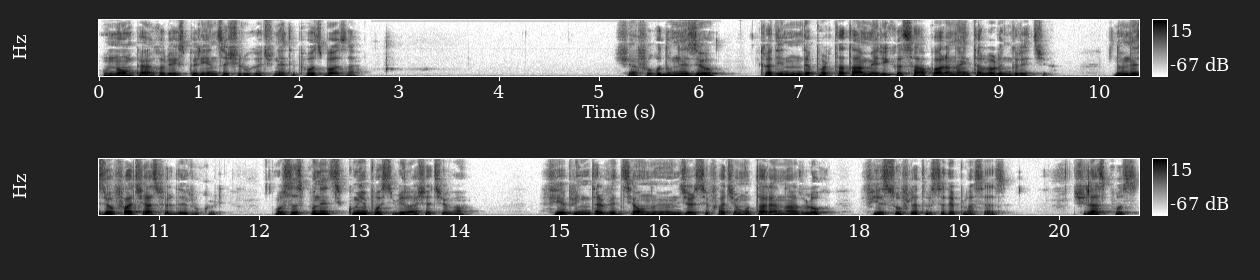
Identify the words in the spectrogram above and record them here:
Un om pe a cărui experiență și rugăciune te poți baza. Și a făcut Dumnezeu ca din îndepărtata America să apară înaintea lor în Grecia. Dumnezeu face astfel de lucruri. O să spuneți, cum e posibil așa ceva? Fie prin intervenția unui înger se face mutarea în alt loc, fie sufletul se deplasează. Și le-a spus,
